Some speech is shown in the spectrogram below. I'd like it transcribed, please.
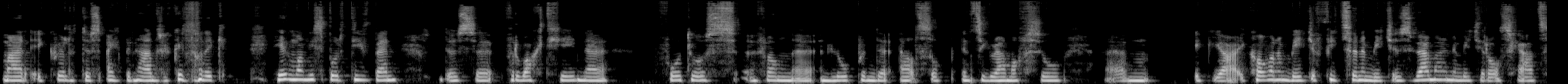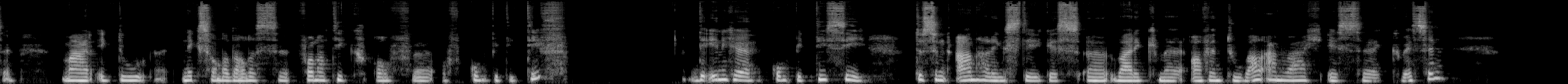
Maar ik wil het dus echt benadrukken dat ik helemaal niet sportief ben. Dus verwacht geen foto's van een lopende Els op Instagram of zo. Um, ik, ja, ik hou van een beetje fietsen, een beetje zwemmen en een beetje rolschaatsen. Maar ik doe uh, niks van dat alles uh, fanatiek of, uh, of competitief. De enige competitie tussen aanhalingstekens waar ik me af en toe wel aan waag, is quizzen.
